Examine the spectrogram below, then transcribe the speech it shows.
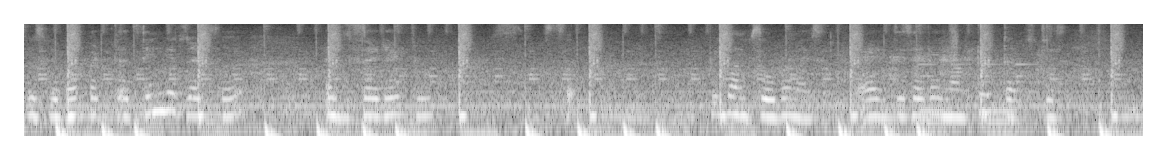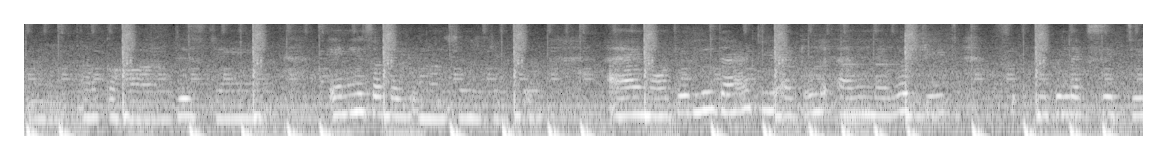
फिर उसके बाद but thing is that I decided to become sober myself. To touch this um, alcohol, this thing, any sort of nonsense drink. So, and not only that, I told I will never treat people like Siti,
